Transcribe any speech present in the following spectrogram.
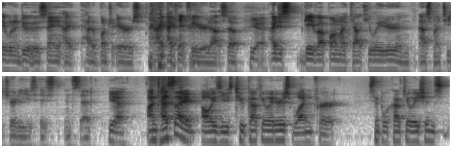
it wouldn't do it. It was saying I had a bunch of errors. I, I can't figure it out. So yeah, I just gave up on my calculator and asked my teacher to use his instead. Yeah, on tests, I always use two calculators. One for simple calculations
